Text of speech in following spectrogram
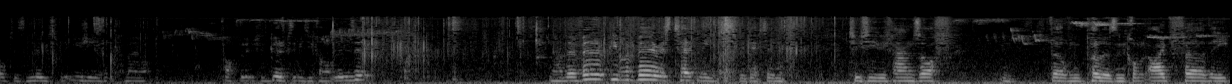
Bolt is loose, but it usually doesn't come out properly, which is good because it means you can't lose it. Now, there are very, people have various techniques for getting 2CV fans off, involving pullers and I prefer the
